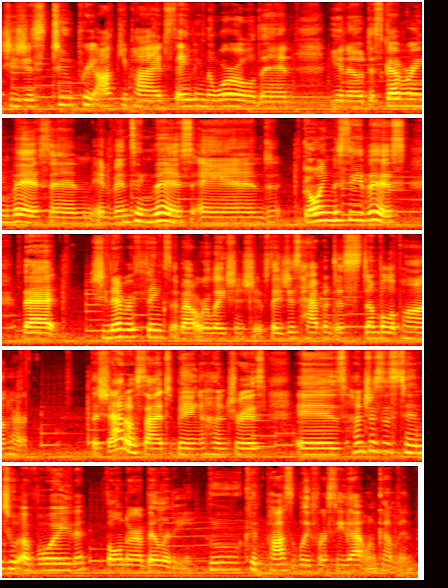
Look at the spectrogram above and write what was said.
she's just too preoccupied saving the world and, you know, discovering this and inventing this and going to see this that she never thinks about relationships, they just happen to stumble upon her. The shadow side to being a huntress is huntresses tend to avoid vulnerability. Who could possibly foresee that one coming?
